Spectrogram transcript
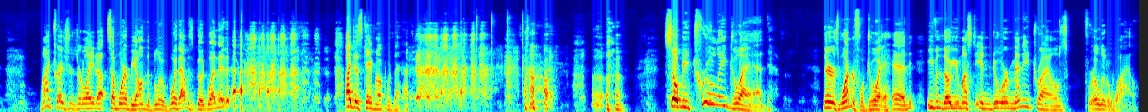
my treasures are laid up somewhere beyond the blue. Boy, that was good, wasn't it? I just came up with that. so be truly glad there is wonderful joy ahead, even though you must endure many trials for a little while.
